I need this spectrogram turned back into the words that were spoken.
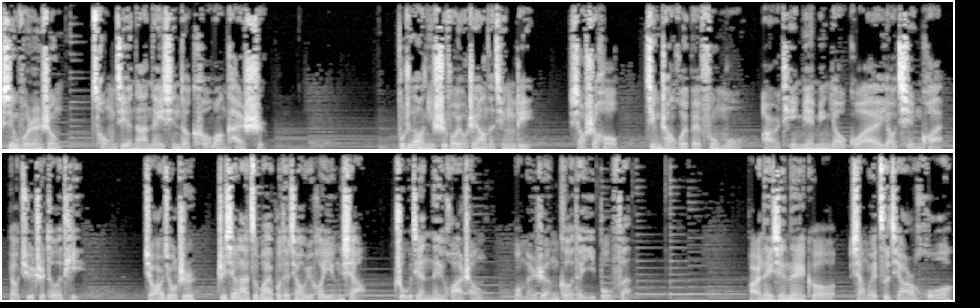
幸福人生。从接纳内心的渴望开始。不知道你是否有这样的经历：小时候经常会被父母耳提面命要乖、要勤快、要举止得体，久而久之，这些来自外部的教育和影响，逐渐内化成我们人格的一部分。而内心那个想为自己而活、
